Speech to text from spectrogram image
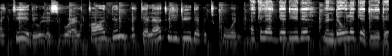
أكيد والأسبوع القادم أكلات جديدة بتكون. أكلات جديدة من دولة جديدة.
